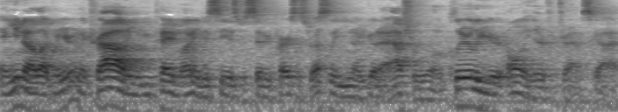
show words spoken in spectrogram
and you know, like when you're in the crowd and you pay money to see a specific person, especially you know you go to Astroworld. Clearly, you're only there for Travis Scott.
